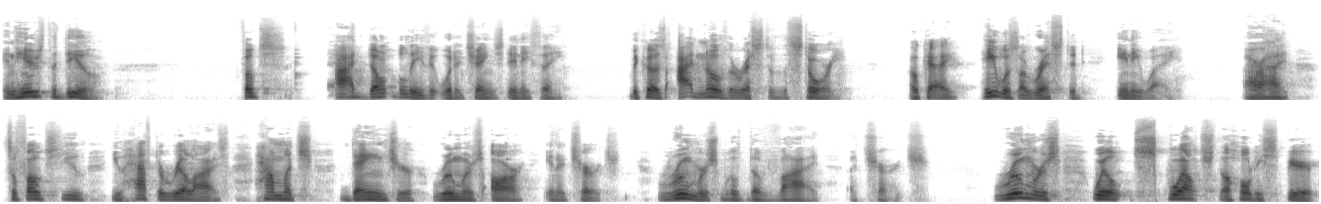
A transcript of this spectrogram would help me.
And here's the deal. Folks, I don't believe it would have changed anything because I know the rest of the story. Okay? He was arrested anyway. All right? So, folks, you, you have to realize how much danger rumors are in a church. Rumors will divide a church rumors will squelch the Holy Spirit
